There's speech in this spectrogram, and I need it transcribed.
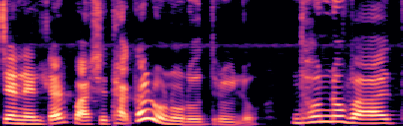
চ্যানেলটার পাশে থাকার অনুরোধ রইল। ধন্যবাদ।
